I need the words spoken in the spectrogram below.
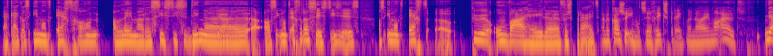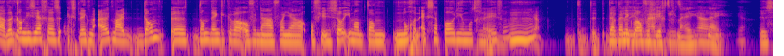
ja, kijk, als iemand echt gewoon alleen maar racistische dingen. Ja. Als iemand echt racistisch is. Als iemand echt eh, puur onwaarheden verspreidt. En dan kan zo iemand zeggen, ik spreek me nou eenmaal uit. Ja, dan kan die zeggen, ik spreek me uit. Maar dan, eh, dan denk ik er wel over na van ja, of je zo iemand dan nog een extra podium moet geven. Mhm. Ja. Daar ben ik wel voorzichtig mee. Ja. Nee. Dus,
